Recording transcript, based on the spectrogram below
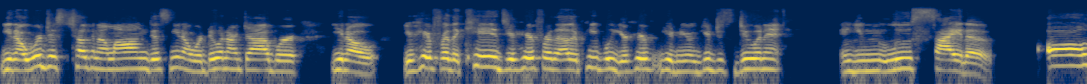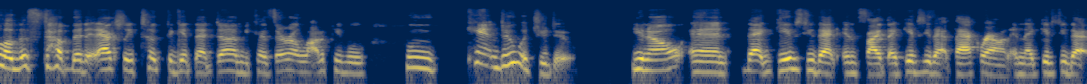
You know, we're just chugging along, just you know, we're doing our job. We're you know, you're here for the kids, you're here for the other people, you're here, you know, you're just doing it, and you lose sight of all of the stuff that it actually took to get that done because there are a lot of people who can't do what you do you know and that gives you that insight that gives you that background and that gives you that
